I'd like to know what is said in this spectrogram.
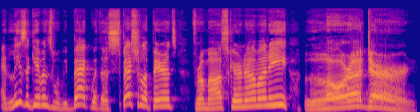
and Leeza Gibbons will be back with a special appearance from Oscar nominee Laura Dern.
